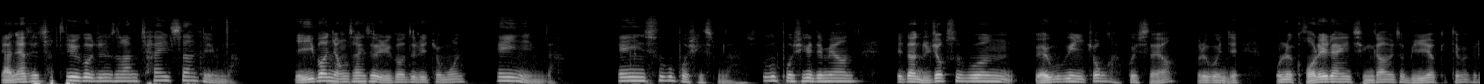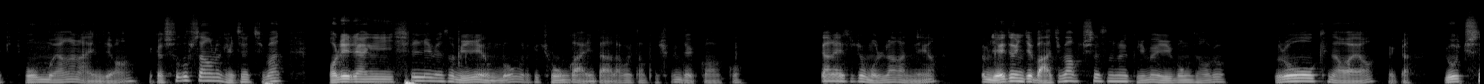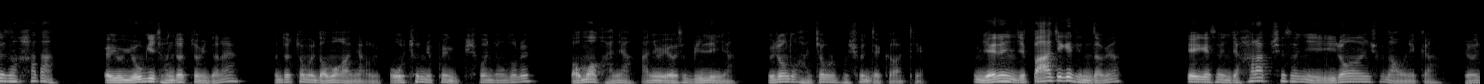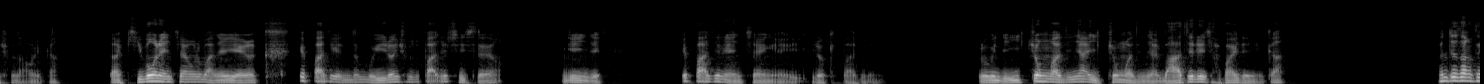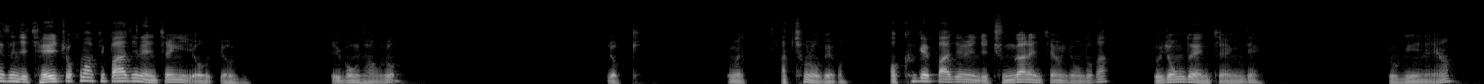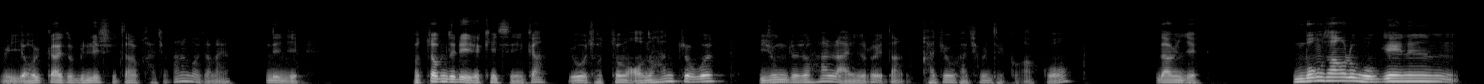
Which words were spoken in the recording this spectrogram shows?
네, 안녕하세요. 차트 읽어주는 사람 차일사제입니다. 예, 이번 영상에서 읽어드릴 종목은 해인입니다. 해인 수급 보시겠습니다. 수급 보시게 되면 일단 누적 수급은 외국인이 조금 갖고 있어요. 그리고 이제 오늘 거래량이 증가하면서 밀렸기 때문에 그렇게 좋은 모양은 아니죠. 그러니까 수급상으로는 괜찮지만 거래량이 실리면서 밀린 음봉은 그렇게 좋은 거 아니다라고 일단 보시면 될 것 같고 시간에서 좀 올라갔네요. 그럼 얘도 이제 마지막 추세선을 그리면 일봉상으로 이렇게 나와요. 그러니까 요 추세선 하단, 그러니까 요, 여기 전저점이잖아요. 전저점을 넘어가냐, 그리고 5,660원 정도를 넘어가냐, 아니면 여기서 밀리냐, 요 정도 관점으로 보시면 될 것 같아요. 그럼 얘는 이제 빠지게 된다면, 여기에서 이제 하락 추세선이 이런 식으로 나오니까, 이런 식으로 나오니까, 기본 N장으로 만약에 얘가 크게 빠지게 된다면 뭐 이런 식으로 빠질 수 있어요. 이게 이제 크게 빠지는 N장이에요. 이렇게 빠지는. 게. 그리고 이제 이쪽 마디냐, 이쪽 마디냐, 마디를 잡아야 되니까, 현재 상태에서 이제 제일 조그맣게 빠지는 N장이 여, 여기. 일봉상으로. 이렇게. 그러면 4,500원. 더 크게 빠지는 이제 중간 N장 정도가 요 정도 N장인데 여기네요. 여기까지도 밀릴 수 있다고 가정하는 거잖아요. 근데 이제 저점들이 이렇게 있으니까 요 저점 어느 한쪽을 비중 조절할 라인으로 일단 가지고 가시면 될 것 같고 그 다음에 이제 분봉상으로 보기에는 아,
